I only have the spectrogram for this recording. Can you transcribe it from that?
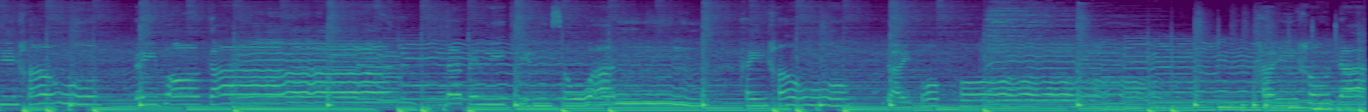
ที่เฮาได้พอกันได้เป็นลิขิตสวรรค์ให้เฮาได้พบพอให้เฮาได้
